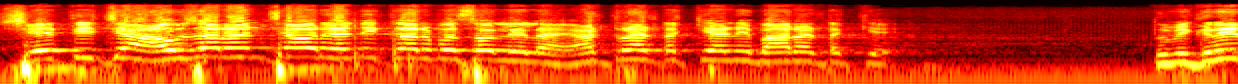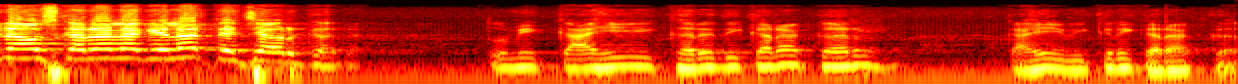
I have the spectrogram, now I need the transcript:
शेतीच्या अवजारांच्यावर यांनी कर बसवलेला आहे. अठरा टक्के आणि बारा टक्के. तुम्ही ग्रीन हाऊस करायला गेला त्याच्यावर कर. तुम्ही काही खरेदी करा कर. काही विक्री करा कर.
